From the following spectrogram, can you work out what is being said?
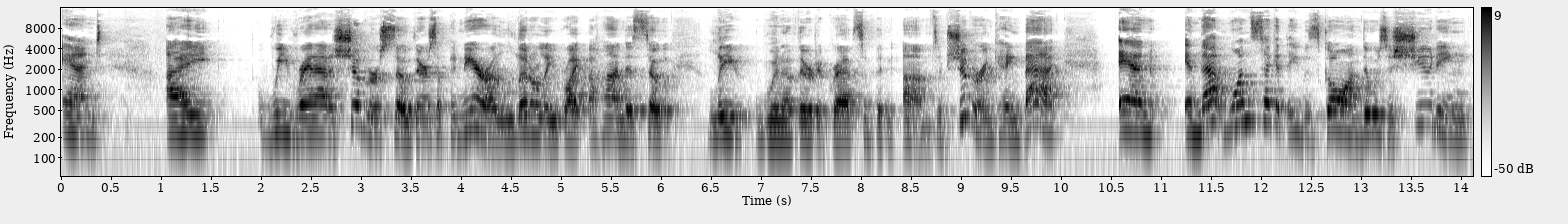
and I we ran out of sugar, so there's a Panera literally right behind us. So Lee went over there to grab some um, some sugar and came back. And in that one second that he was gone, there was a shooting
